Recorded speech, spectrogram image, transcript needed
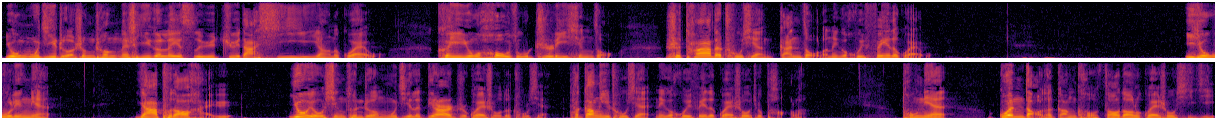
有目击者声称，那是一个类似于巨大蜥蜴一样的怪物，可以用后足直立行走。是它的出现赶走了那个会飞的怪物。一九五零年，雅普岛海域又有幸存者目击了第二只怪兽的出现。它刚一出现，那个会飞的怪兽就跑了。同年。关岛的港口遭到了怪兽袭击，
